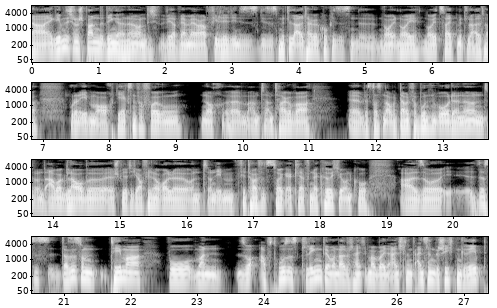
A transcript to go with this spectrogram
da ergeben sich schon spannende Dinge, ne? Und ich, wir, wir haben ja auch viele dieses, dieses Mittelalter geguckt, dieses äh, Neu, Neu, Neuzeit-Mittelalter, wo dann eben auch die Hexenverfolgung noch ähm, am, am Tage war, äh, dass das auch damit verbunden wurde, ne? Und, und Aberglaube äh, spielt natürlich auch viel eine Rolle und dann eben viel Teufelszeug erklärt von der Kirche und Co. Also, äh, das ist, das ist so ein Thema, wo man so abstrus es klingt, wenn man da wahrscheinlich immer bei den einzelnen, einzelnen Geschichten gräbt,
